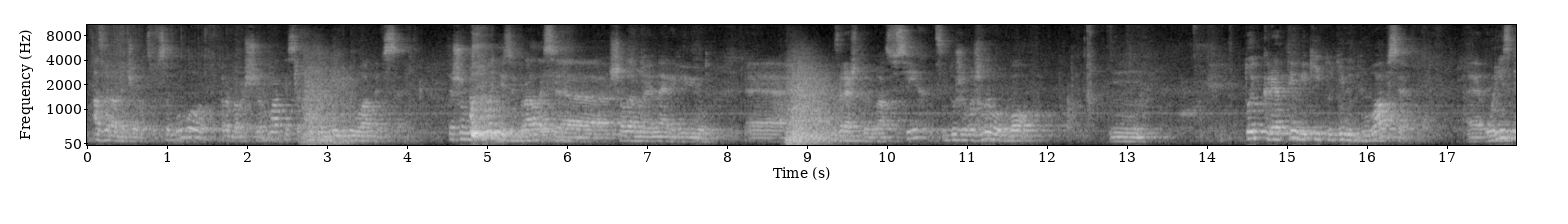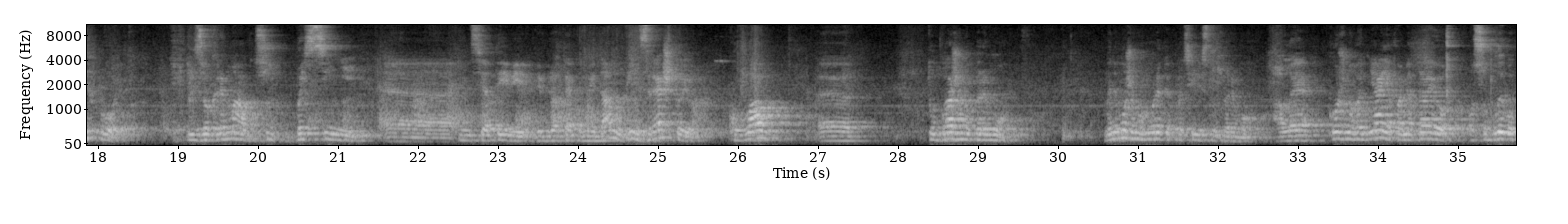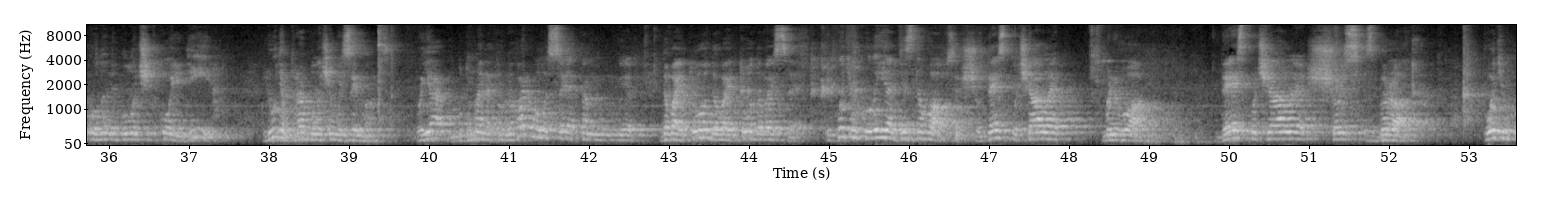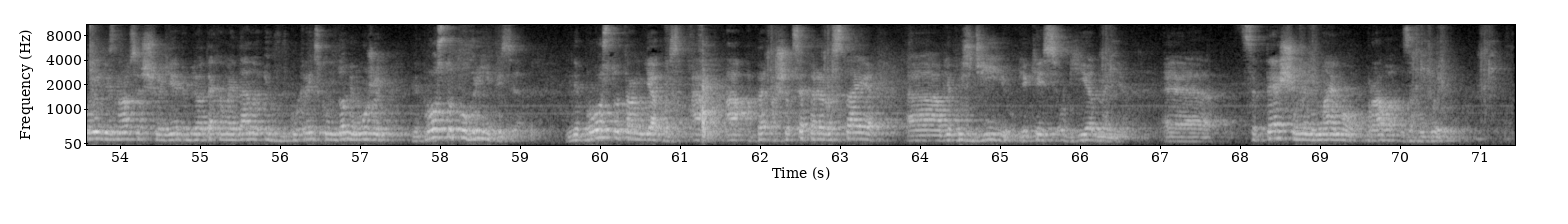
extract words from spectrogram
а заради чого це все було, треба розчаруватися, треба нівелювати все. Те, що ми сьогодні зібралися шаленою енергією, е, зрештою вас всіх, це дуже важливо, бо м, той креатив, який тоді відбувався, е, у різних проявах. І, зокрема, в цій безцінній е, ініціативі бібліотеки Майдану, він зрештою кував е, ту бажану перемогу. Ми не можемо говорити про цілісну перемогу, але кожного дня я пам'ятаю, особливо коли не було чіткої дії, людям треба було чимось займатися. Бо я до мене там навалювалося, там давай то, давай то, давай все. І потім, коли я дізнавався, що десь почали малювати, десь почали щось збирати. Потім, коли дізнався, що є бібліотека Майдану, і в українському домі можуть не просто погрітися, не просто там якось, а, а, а, а що це переростає а, в якусь дію, в якесь об'єднання. Е, це те, що ми не маємо права загубити.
